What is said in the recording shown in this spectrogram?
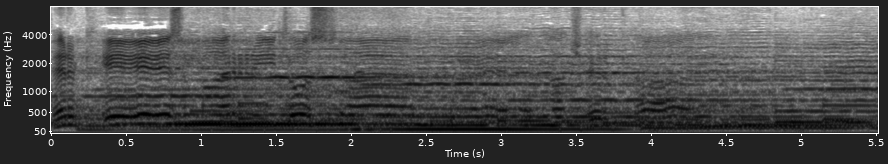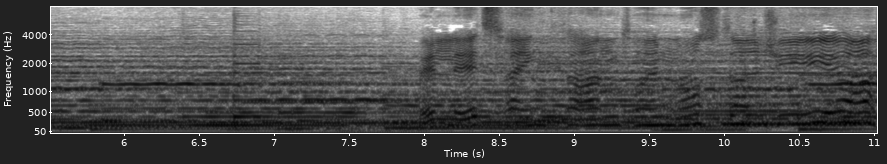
Perché smarrito sempre la cercai. Bellezza, incanto e nostalgia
